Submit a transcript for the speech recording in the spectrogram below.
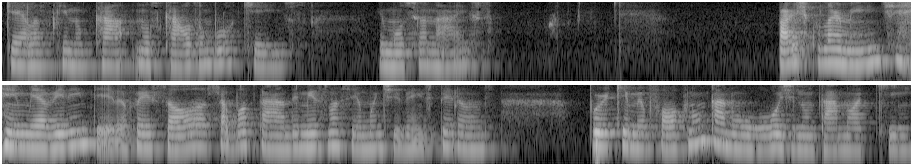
aquelas que nos causam bloqueios emocionais. Particularmente, minha vida inteira foi só sabotada e mesmo assim eu mantive a esperança. Porque meu foco não tá no hoje, não tá no aqui.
